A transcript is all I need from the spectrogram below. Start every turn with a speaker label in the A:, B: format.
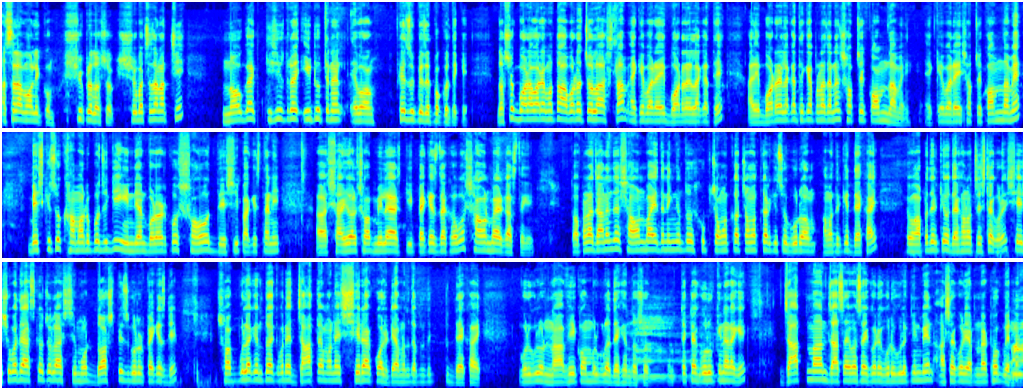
A: আসসালামু আলাইকুম। সুপ্রিয় দর্শক, শুভেচ্ছা জানাচ্ছি নওগাঁ কৃষিচিত্র ইউটিউব চ্যানেল এবং ফেসবুক পেজের পক্ষ থেকে। দর্শক, বরাবরের মতো আবারও চলে আসলাম একেবারে এই বর্ডার এলাকাতে। আর এই বর্ডার এলাকা থেকে আপনারা জানেন সবচেয়ে কম দামে। একেবারে সবচেয়ে কম দামে বেশ কিছু খামার উপযোগী ইন্ডিয়ান বর্ডার কোর্স সহ দেশি, পাকিস্তানি শাহিওয়াল সব মিলে আর কি প্যাকেজ দেখাবো শাওন ভাইয়ের কাছ থেকে। তো আপনারা জানেন যে শাওন ভাই ইদানিং কিন্তু খুব চমৎকার চমৎকার কিছু গরু আমাদেরকে দেখায় এবং আপনাদেরকেও দেখানোর চেষ্টা করে। সেই সুবাদে আজকেও চলে আসছি মোট দশ পিস গরুর প্যাকেজ ডে সবগুলা কিন্তু একেবারে যাতে মানে সেরা কোয়ালিটি আমরা যদি আপনাদের একটু দেখাই গরুগুলোর নাভি কম্বলগুলো দেখেন দর্শক, প্রত্যেকটা গরু কেনার আগে জাতমান যাচাই বাছাই করে গরুগুলো কিনবেন, আশা করি আপনারা ঠকবেন না।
